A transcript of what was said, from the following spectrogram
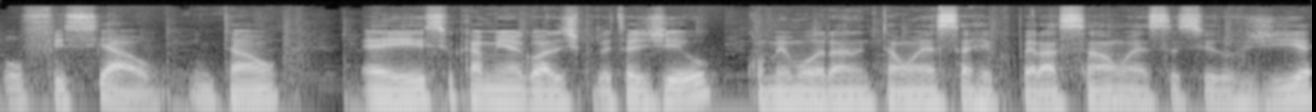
oficial. Então, é esse o caminho agora de Preta Gil, comemorando então essa recuperação, essa cirurgia.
